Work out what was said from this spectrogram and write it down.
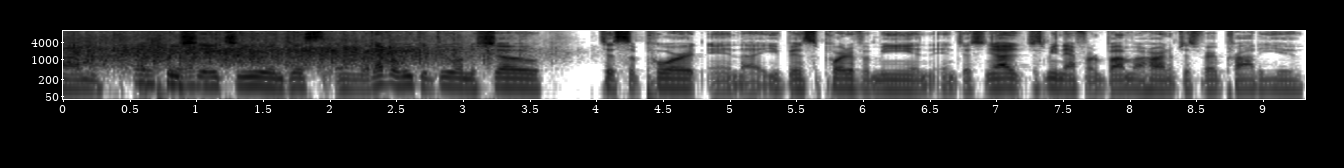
um, appreciate you and just and whatever we could do on the show to support and uh, you've been supportive of me and, and just you know I just mean that from the bottom of my heart. I'm just very proud of you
